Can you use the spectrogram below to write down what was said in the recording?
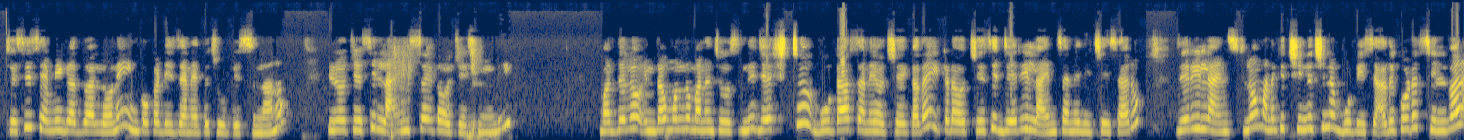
వచ్చేసి సెమీ గద్వాల్లోనే ఇంకొక డిజైన్ అయితే చూపిస్తున్నాను. ఇది వచ్చేసి లైన్స్ అయితే వచ్చేసింది. మధ్యలో ఇంతకుముందు మనం చూసింది జస్ట్ బూటాస్ అనేవి వచ్చాయి కదా. ఇక్కడ వచ్చేసి జెరీ లైన్స్ అనేది ఇచ్చేసారు జెరీ లైన్స్లో మనకి చిన్న చిన్న బూటీస్ అది కూడా సిల్వర్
